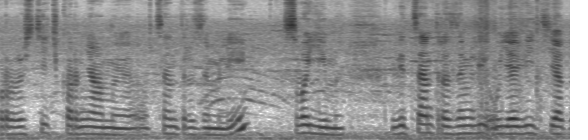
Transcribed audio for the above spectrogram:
проростіть корнями в центр землі своїми. Від центра землі уявіть, як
